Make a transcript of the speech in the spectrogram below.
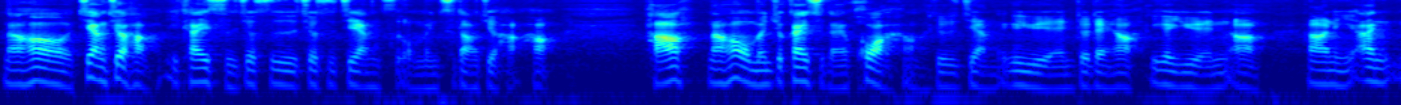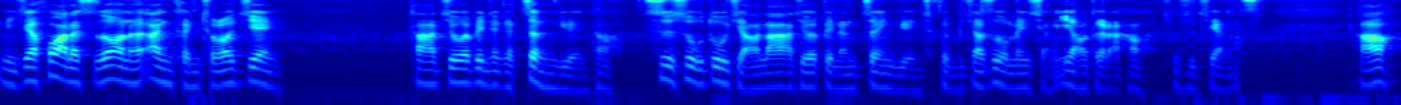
然后这样就好，一开始就是就是这样子，我们知道就好哈，好，然后我们就开始来画哈，就是这样一个圆，对不对哈？一个圆啊。啊，你按你在画的时候呢，按 Ctrl 键，它就会变成个正圆哈，四十五度角拉就会变成正圆，这个比较是我们想要的了哈，就是这样子。好，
